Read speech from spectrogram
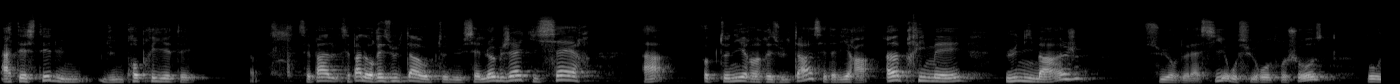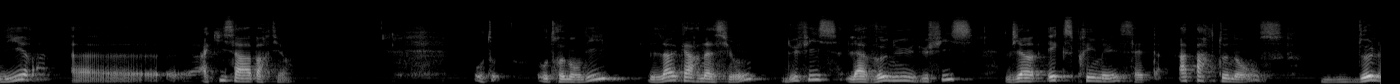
attester d'une propriété. Ce n'est pas, pas le résultat obtenu, c'est l'objet qui sert à obtenir un résultat, c'est-à-dire à imprimer une image sur de la cire ou sur autre chose pour dire euh, à qui ça appartient. Autrement dit, l'incarnation du Fils, la venue du Fils, vient exprimer cette appartenance de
